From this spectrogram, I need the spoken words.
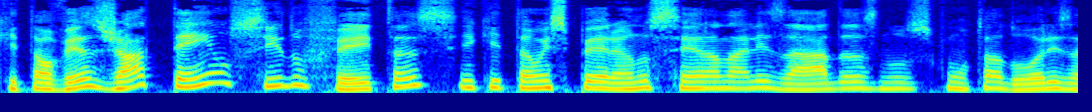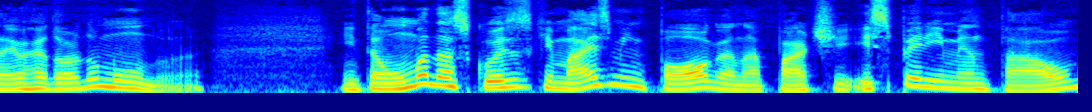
que talvez já tenham sido feitas e que estão esperando ser analisadas nos computadores aí ao redor do mundo. Né? Então, uma das coisas que mais me empolga na parte experimental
